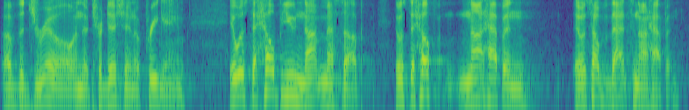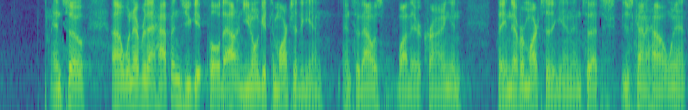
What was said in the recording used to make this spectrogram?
of the drill and the tradition of pregame. It was to help you not mess up. It was to help not happen. It was help that to not happen. And so, uh, whenever that happens, you get pulled out and you don't get to march it again. And so that was why they were crying, and they never marched it again. And so that's just kind of how it went.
